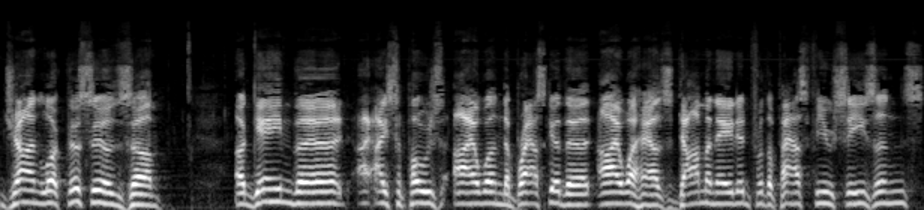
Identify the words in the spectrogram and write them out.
John, look, this is um, a game that I, I suppose Iowa and Nebraska that Iowa has dominated for the past few seasons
